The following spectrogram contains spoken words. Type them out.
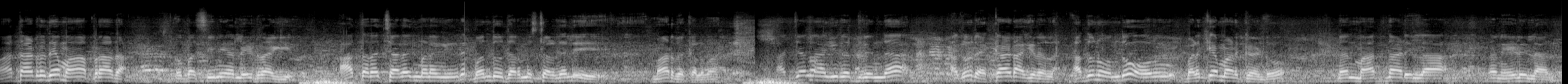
ಮಾತಾಡ್ರದೇ ಮಹಾ ಅಪರಾಧ. ಒಬ್ಬ ಸೀನಿಯರ್ ಲೀಡರ್ ಆಗಿ. ಆ ಥರ ಚಾಲೆಂಜ್ ಮಾಡೋಂಗಿದ್ರೆ ಬಂದು ಧರ್ಮಸ್ಥಳದಲ್ಲಿ ಮಾಡಬೇಕಲ್ವಾ? ಅಜ್ಜನ ಆಗಿರೋದ್ರಿಂದ ಅದು ರೆಕಾರ್ಡ್ ಆಗಿರಲ್ಲ. ಅದನ್ನು ಒಂದು ಅವರು ಬಳಕೆ ಮಾಡ್ಕೊಂಡು, ನಾನು ಮಾತನಾಡಿಲ್ಲ, ನಾನು ಹೇಳಿಲ್ಲ ಅಂತ.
